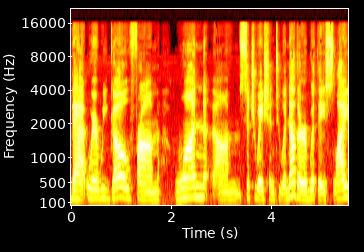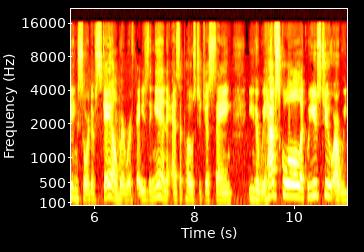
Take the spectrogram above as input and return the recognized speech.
that where we go from one um, situation to another with a sliding sort of scale mm-hmm. where we're phasing in, as opposed to just saying either we have school like we used to, or we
